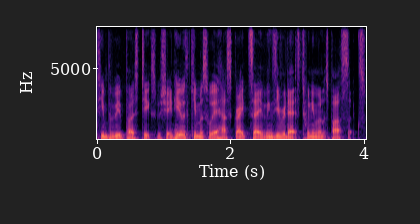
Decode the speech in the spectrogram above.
Temper Bed Post text machine. Here with Chemist Warehouse, great savings every day. It's 20 minutes past 6.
